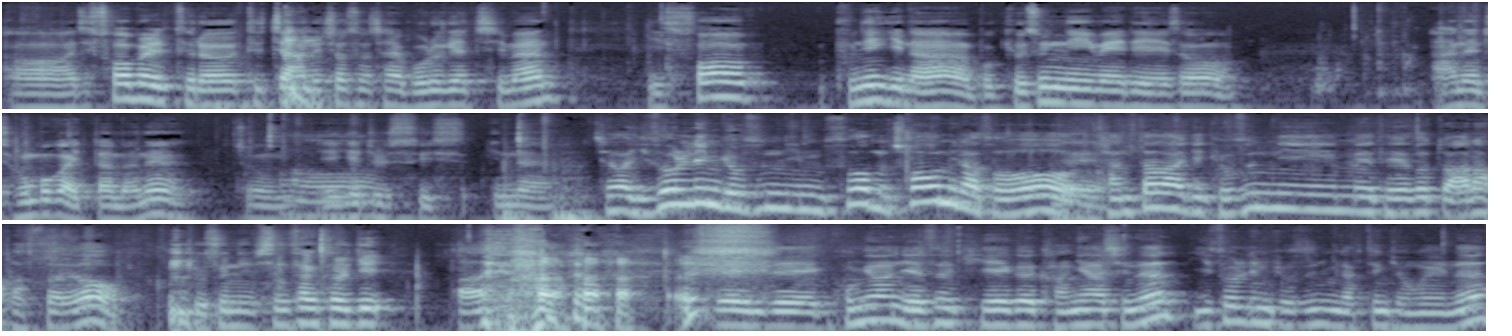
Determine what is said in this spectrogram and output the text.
어, 아직 수업을 들어 듣지 않으셔서 잘 모르겠지만 이 수업 분위기나 뭐 교수님에 대해서 아는 정보가 있다면은 좀 어. 얘기해 줄 수 있나요? 제가 이솔림 교수님 수업은 처음이라서 네. 간단하게 교수님에 대해서 좀 알아봤어요. 교수님 신상 설계 아, 네, 이제 공연 예술 기획을 강의하시는 이솔림 교수님 같은 경우에는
